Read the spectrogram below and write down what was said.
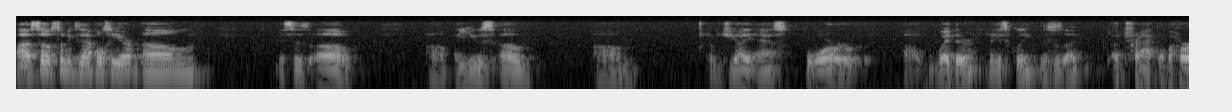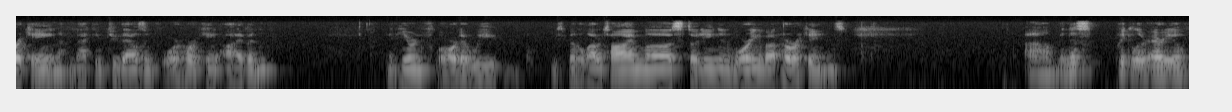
Uh, so some examples here. Um, this is a, uh, a use of, um, of GIS for uh, weather, basically. This is a, a track of a hurricane back in 2004, Hurricane Ivan. And here in Florida, we, we spend a lot of time uh, studying and worrying about hurricanes. Um, in this particular area of,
